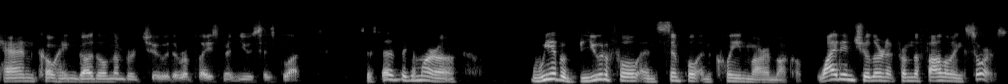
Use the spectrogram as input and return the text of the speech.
can Kohen Gadol number two, the replacement, use his blood? So says the Gemara, we have a beautiful and simple and clean Maramakom. Why didn't you learn it from the following source?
